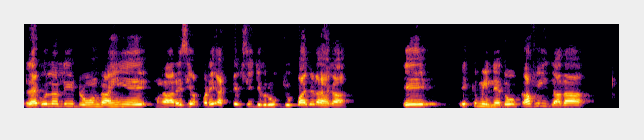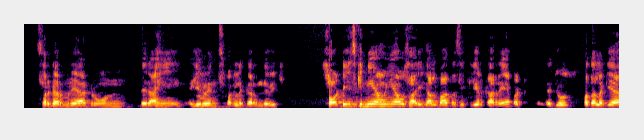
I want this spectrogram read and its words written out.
ਰੈਗੂਲਰਲੀ ਡਰੋਨ ਰਾਹੀਂ ਇਹ ਮੰਗਾ ਰਹੇ ਸੀ ਔਰ ਬੜੇ ਐਕਟਿਵ ਸੀ। ਜਗਰੂਪ ਜੂਪਾ ਜਿਹੜਾ ਹੈਗਾ, ਇਹ ਇੱਕ ਮਹੀਨੇ ਤੋਂ ਕਾਫੀ ਜ਼ਿਆਦਾ ਸਰਗਰਮ ਰਿਹਾ ਡਰੋਨ ਦੇ ਰਾਹੀਂ ਹੀਰੋਇਨ ਸਮਗਲ ਕਰਨ ਦੇ ਵਿੱਚ। ਸੌਰਟੀਜ਼ ਕਿੰਨੀਆਂ ਹੋਈਆਂ, ਉਹ ਸਾਰੀ ਗੱਲਬਾਤ ਅਸੀਂ ਕਲੀਅਰ ਕਰ ਰਹੇ ਹਾਂ ਬਟ ਜੋ ਪਤਾ ਲੱਗਿਆ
